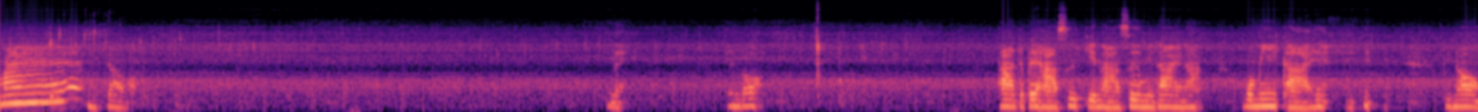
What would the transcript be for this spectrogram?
แม่เจ้าเนี่ยเห็นบ่ถ้าจะไปหาซื้อกินหาซื้อไม่ได้นะบ่มีขาย พี่น้อง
